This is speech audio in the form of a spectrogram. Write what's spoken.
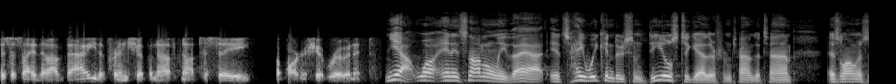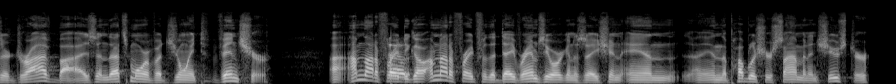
is to say that I value the friendship enough not to see a partnership ruin it. Yeah, well, and it's not only that; it's hey, we can do some deals together from time to time as long as they're drive-bys, and that's more of a joint venture. Uh, I'm not afraid so, to go. I'm not afraid for the Dave Ramsey organization and and the publisher Simon and Schuster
